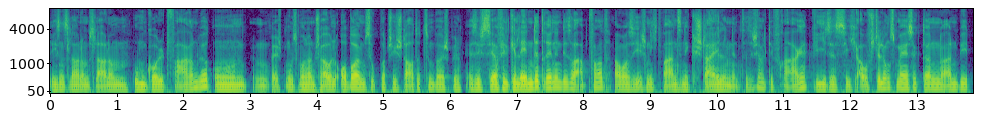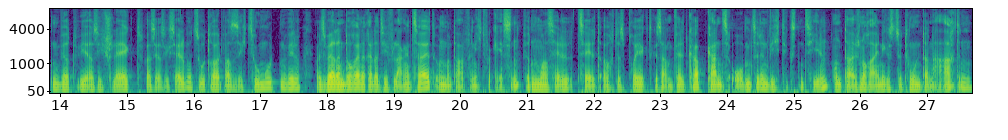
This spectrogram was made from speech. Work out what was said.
Riesenslalom, Slalom um Gold fahren wird. Und im Rest muss man dann schauen, ob er im Super-G startet zum Beispiel. Es ist sehr viel Gelände drin in dieser Abfahrt. Abfahrt, aber sie ist nicht wahnsinnig steil. Und das ist halt die Frage, wie das sich aufstellungsmäßig dann anbieten wird, wie er sich schlägt, was er sich selber zutraut, was er sich zumuten will. Weil es wäre dann doch eine relativ lange Zeit und man darf ja nicht vergessen, für den Marcel zählt auch das Projekt Gesamtweltcup ganz oben zu den wichtigsten Zielen. Und da ist noch einiges zu tun danach, denn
